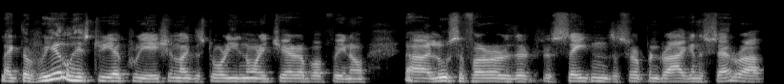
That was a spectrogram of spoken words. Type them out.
like the real history of creation, like the story you know, cherub of you know uh, Lucifer, the, the Satan, the serpent, dragon, etc.,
